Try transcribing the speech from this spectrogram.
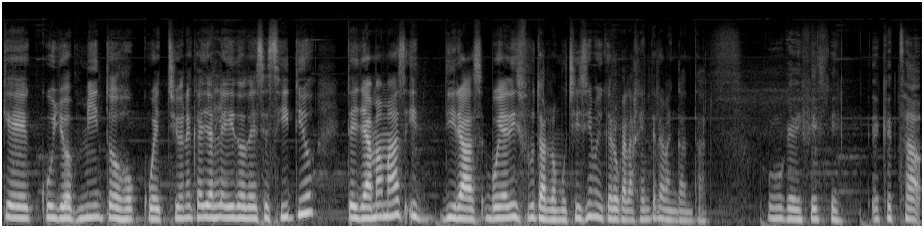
que cuyos mitos o cuestiones que hayas leído de ese sitio te llama más y dirás, voy a disfrutarlo muchísimo y creo que a la gente le va a encantar? Uh, qué difícil. Es que está,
